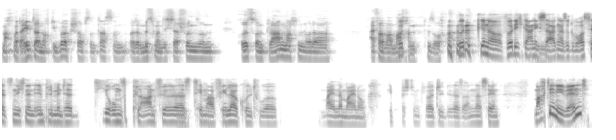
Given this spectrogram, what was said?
machen wir dahinter noch die Workshops und das? Und, oder muss man sich da schon so einen größeren Plan machen? Oder Einfach mal machen. So. Würd, genau, würde ich gar nicht mhm. sagen. Also du brauchst jetzt nicht einen Implementierungsplan für das Thema Fehlerkultur. Meine Meinung. Gibt bestimmt Leute, die das anders sehen. Mach dir ein Event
